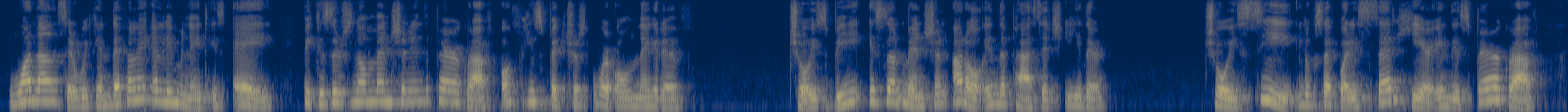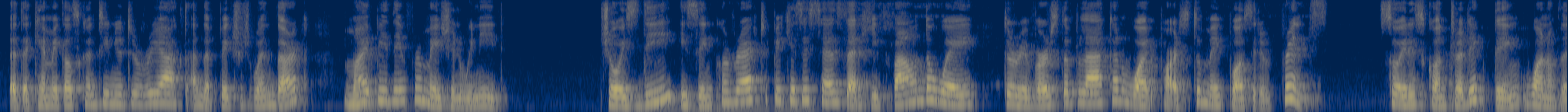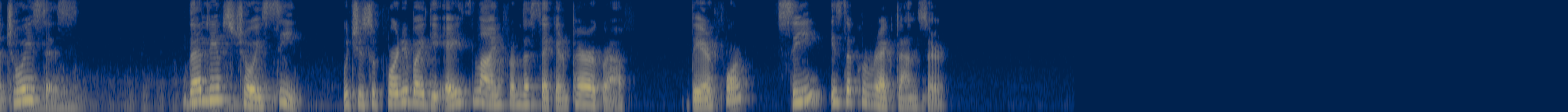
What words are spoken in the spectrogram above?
One answer we can definitely eliminate is A because there's no mention in the paragraph of his pictures were all negative. Choice B is not mentioned at all in the passage either. Choice C looks like what is said here in this paragraph that the chemicals continue to react and the pictures went dark might be the information we need. Choice D is incorrect because it says that he found a way to reverse the black and white parts to make positive prints, so it is contradicting one of the choices. That leaves choice C, which is supported by the eighth line from the second paragraph. Therefore, C is the correct answer.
